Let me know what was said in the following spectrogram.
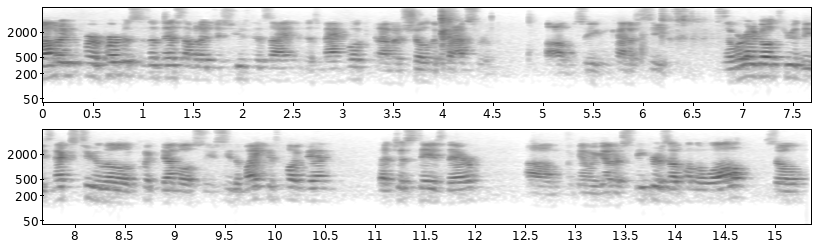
So I'm gonna, for purposes of this, I'm gonna just use this this MacBook and I'm gonna show the classroom, um, so you can kind of see. Then we're gonna go through these next two little quick demos. So you see the mic is plugged in, that just stays there. Um, again, we got our speakers up on the wall. So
